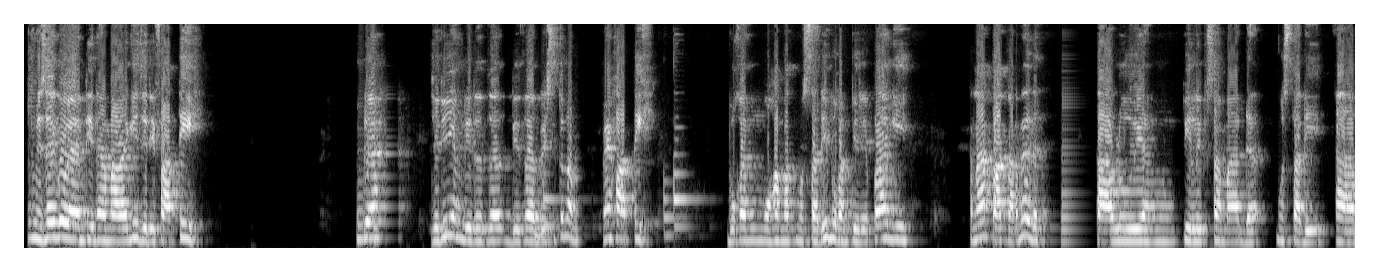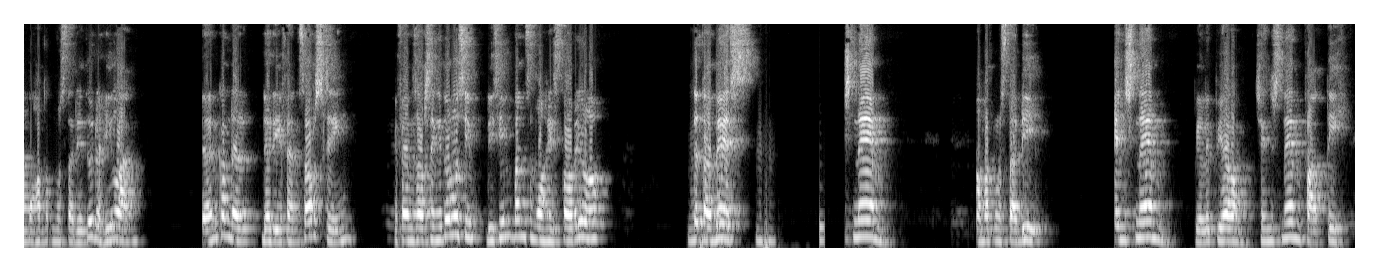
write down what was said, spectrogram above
Terus misalnya gue ganti nama lagi jadi Fatih. Udah, jadi yang di data- di database itu namanya Fatih. Bukan Muhammad Mustadi, bukan Philip lagi. Kenapa? Karena data lo yang Philip sama ada Mustadi, uh, Muhammad Mustadi itu udah hilang. Dan kan dari, dari event sourcing, event sourcing itu lo sim- disimpan semua history lo. Database. Mhm. change name Muhammad Mustadi change name Philip Yong change name Fatih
